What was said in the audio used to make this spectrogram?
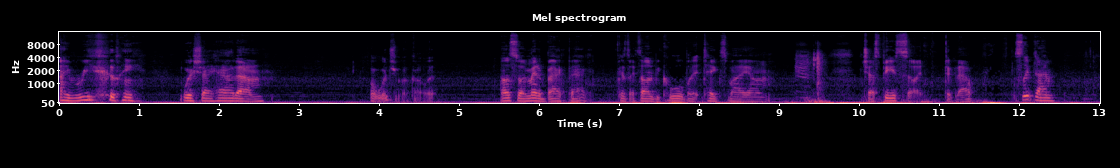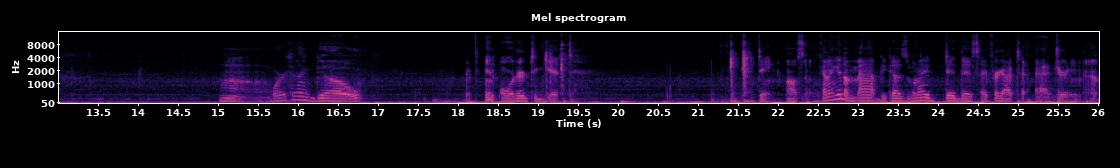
I really wish I had um what would you call it? Also I made a backpack because I thought it'd be cool, but it takes my um chest piece, so I took it out. Sleep time. Hmm, where can I go in order to get Dang. Also, can I get a map? Because when I did this, I forgot to add journey map.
